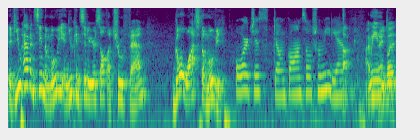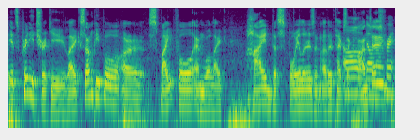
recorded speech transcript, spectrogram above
if you haven't seen the movie and you consider yourself a true fan, go watch the movie. Or just don't go on social media. Uh, I mean, Thank but you. it's pretty tricky. Like some people are spiteful and will like hide the spoilers and other types oh, of they'll content, trick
